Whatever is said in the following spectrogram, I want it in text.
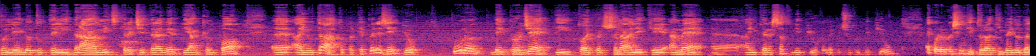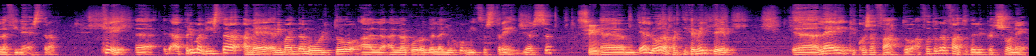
togliendo tutti i drammi, eccetera, eccetera, averti anche un po' eh, aiutato. Perché, per esempio, uno dei progetti tuoi personali che a me eh, ha interessato di più, che mi è piaciuto di più, è quello che si intitola Ti vedo dalla finestra, che eh, a prima vista a me rimanda molto al, al lavoro della Yoko Strangers. Sì. Eh, e allora praticamente eh, lei che cosa ha fatto? Ha fotografato delle persone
